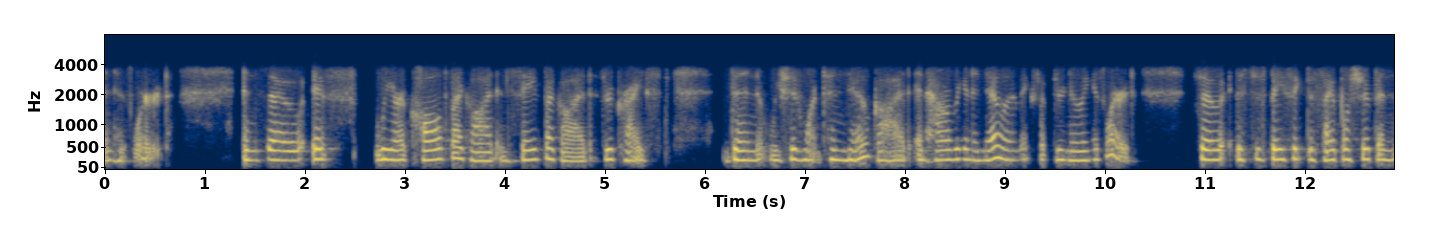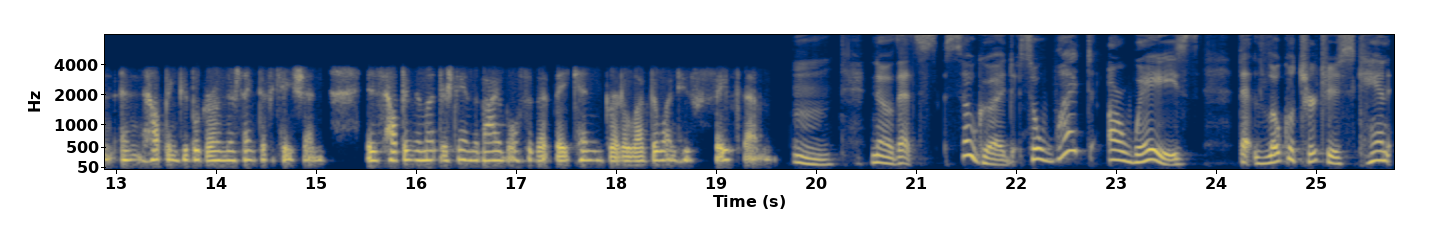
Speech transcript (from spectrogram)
in his word. And so if we are called by God and saved by God through Christ, then we should want to know God. And how are we going to know Him except through knowing His Word? So it's just basic discipleship and, and helping people grow in their sanctification is helping them understand the Bible so that they can grow to love the one who saved them. Mm, no, that's so good. So, what are ways that local churches can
